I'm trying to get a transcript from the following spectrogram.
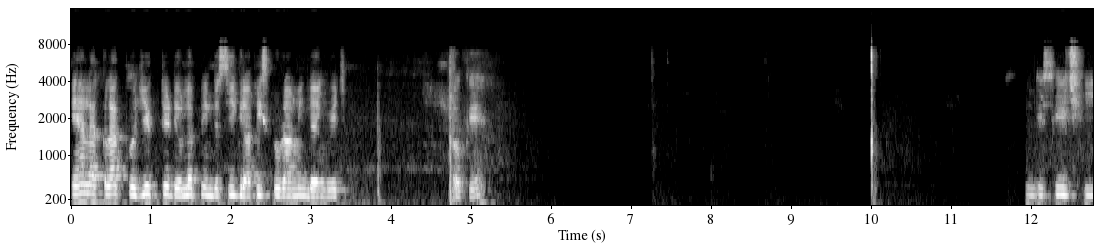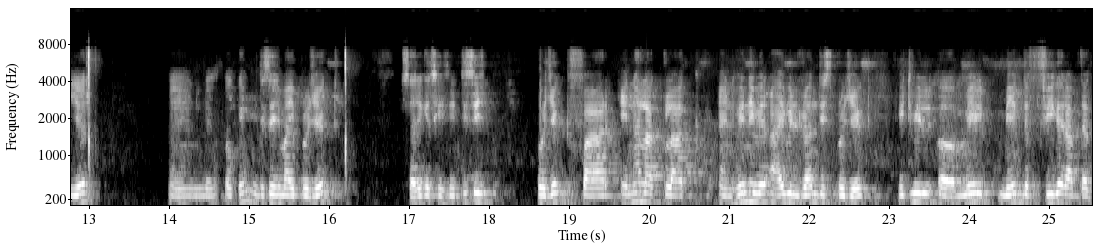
analog clock project developed in the C graphics programming language. Okay. This is here. And okay this is my project. Sorry guys this is project for analog clock and whenever I will run this project it will uh, make, make the figure of the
